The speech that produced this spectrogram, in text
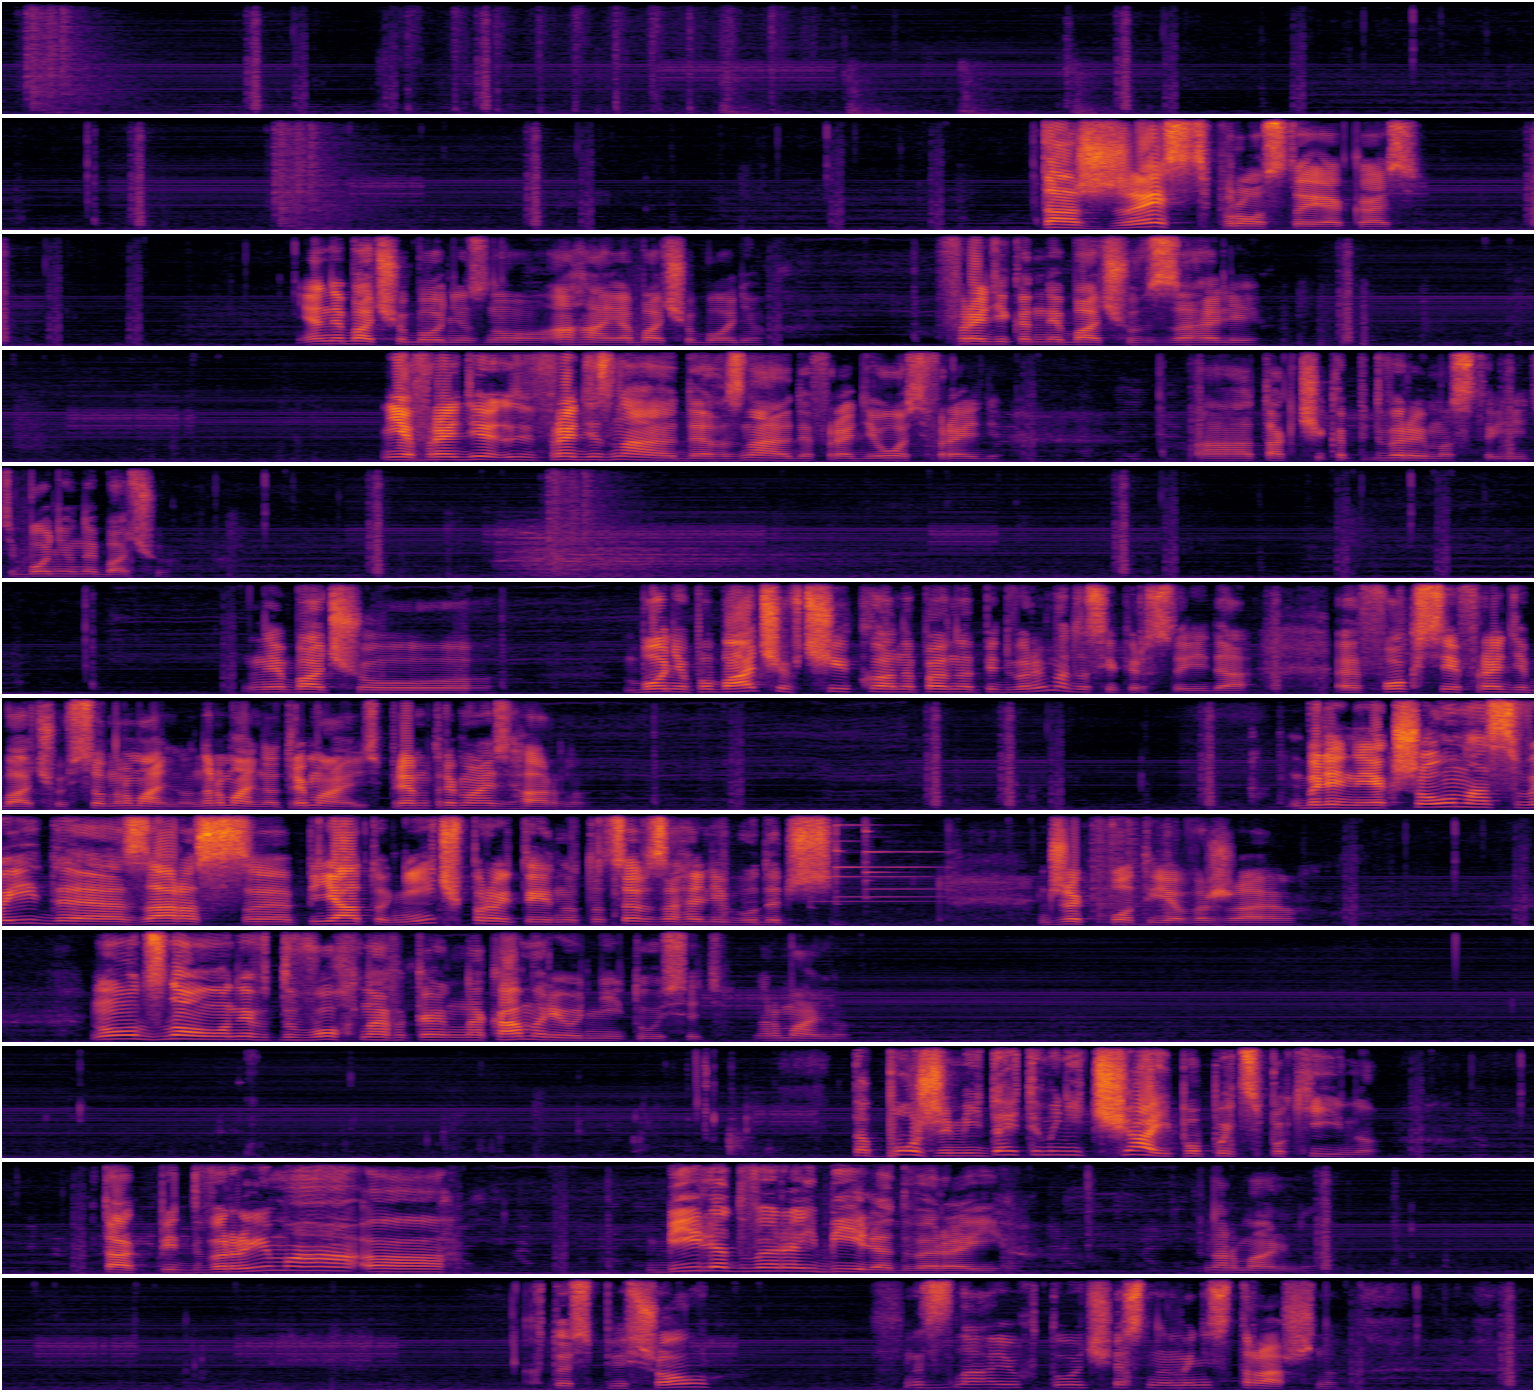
Та жесть просто якась. Я не бачу Боню знову. Ага, я бачу Боню. Фредіка не бачу взагалі. Ні, Фредді. Фредді знаю де. Знаю, де Фредді. Ось Фредді. А, так, Чіка під дверима стоїть. Боню не бачу. Не бачу. Боню побачив, Чіка, напевно, під дверима до сих пір стоїть, да. Е, Фоксі, Фредді бачу. Все нормально, нормально, тримаюсь. Прям тримаюсь гарно. Блін, якщо у нас вийде зараз е, п'яту ніч пройти, ну то це взагалі буде дж... джекпот, я вважаю. Ну, от знову вони вдвох на, на камері одній тусять. Нормально. Та боже мій, дайте мені чай попить спокійно. Так, під дверима. А... Біля дверей, біля дверей. Нормально. Хтось пішов? Не знаю хто, чесно, мені страшно.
